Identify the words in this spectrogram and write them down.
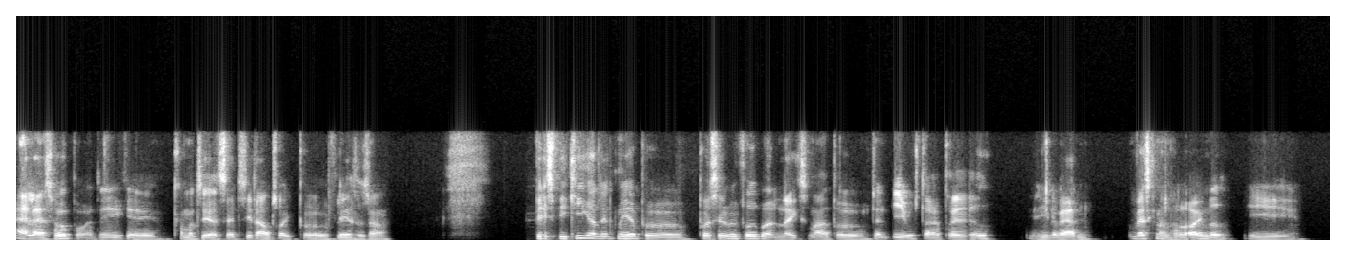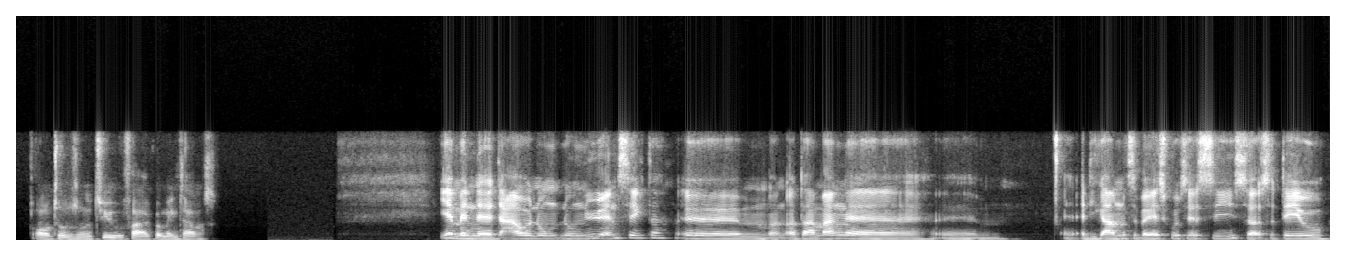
Ja, lad os håbe på, at det ikke øh, kommer til at sætte sit aftryk på flere sæsoner. Hvis vi kigger lidt mere på, på selve fodbolden, og ikke så meget på den virus, der er drevet i hele verden, hvad skal man holde øje med i år 2020 fra Copenhagen Towers? Jamen, øh, der er jo nogle, nogle nye ansigter, øh, og, og der er mange af, øh, af de gamle tilbage, skulle til at sige, så, så det er jo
